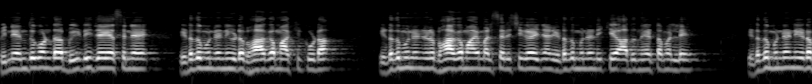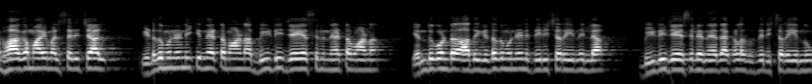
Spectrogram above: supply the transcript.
പിന്നെ എന്തുകൊണ്ട് ബി ഡി ജെ എസിനെ ഇടതുമുന്നണിയുടെ ഭാഗമാക്കിക്കൂടാ? ഇടതുമുന്നണിയുടെ ഭാഗമായി മത്സരിച്ചു കഴിഞ്ഞാൽ ഇടതുമുന്നണിക്ക് അത് നേട്ടമല്ലേ? ഇടതുമുന്നണിയുടെ ഭാഗമായി മത്സരിച്ചാൽ ഇടതുമുന്നണിക്ക് നേട്ടമാണ് ബി ഡി ജെ എസിന് നേട്ടമാണ്. എന്തുകൊണ്ട് അത് ഇടതുമുന്നണി തിരിച്ചറിയുന്നില്ല? ബി ഡി ജെ എസിലെ നേതാക്കൾ അത് തിരിച്ചറിയുന്നു.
